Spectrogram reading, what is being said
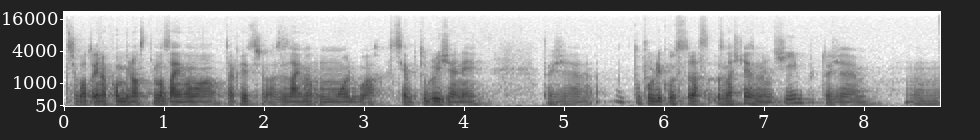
třeba to i na s těma zájmama, takže třeba se zájmem o modu a chci, aby to byly ženy. Takže to publikum se teda značně zmenší, protože mm,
